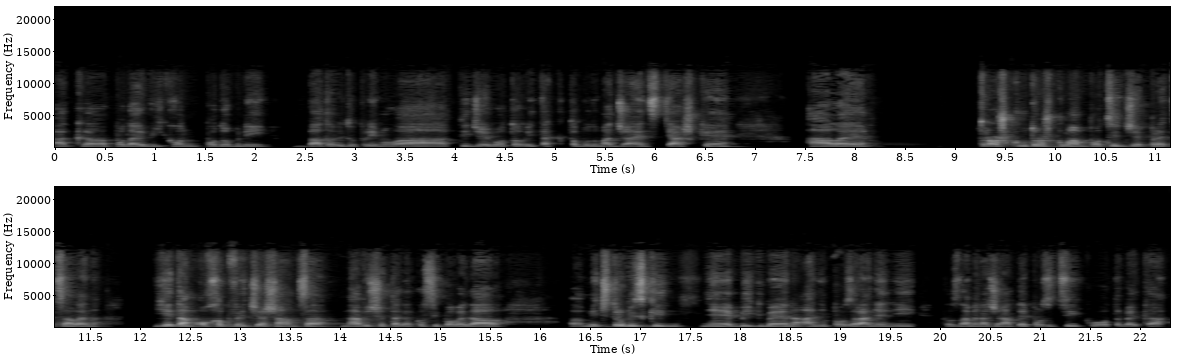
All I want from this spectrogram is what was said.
ak eh, podajú výkon podobný Batovi Duprimu a TJ Wattovi, tak to budú mať Giants ťažké, ale trošku, trošku mám pocit, že predsa len je tam ochop väčšia šanca, navyše, tak ako si povedal, eh, Mitch Trubisky nie je Big Ben ani po zranení, to znamená, že na tej pozícii quarterbacka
